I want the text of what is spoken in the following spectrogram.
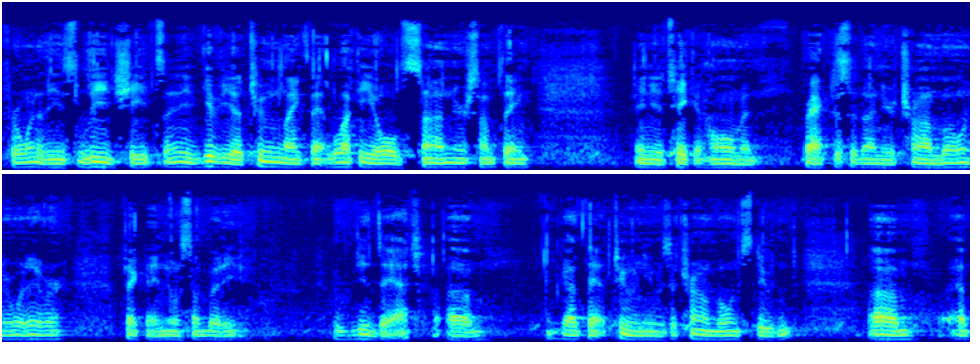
for one of these lead sheets, and he'd give you a tune like that Lucky Old Sun or something, and you'd take it home and practice it on your trombone or whatever. In fact, I know somebody who did that. Um, got that tune. He was a trombone student. Um, at,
